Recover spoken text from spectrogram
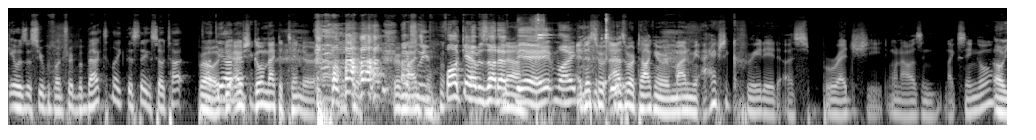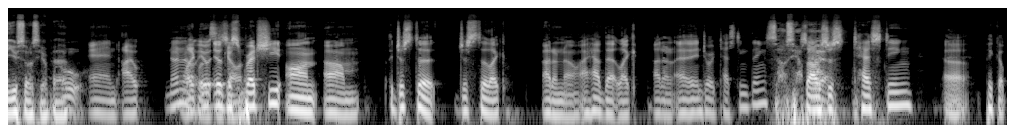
it was a super fun trip. But back to like this thing. So, Ta- Bro, dude, Tatiana- actually going back to Tinder uh, actually, me. fuck Amazon No. FBA, Mike. And this, as we're talking, it reminded me. I actually created a spreadsheet when I was in like single, oh, you sociopath. Oh, and I no no, Like no it, it was is a spreadsheet on um just to just to like I don't know. I have that like I don't. I enjoy testing things. Sociopath. So I was just testing uh pick up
